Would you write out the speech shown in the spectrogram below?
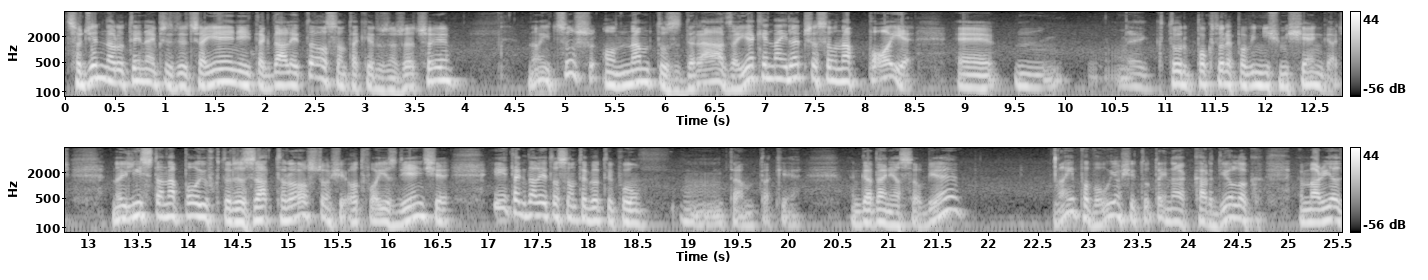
codzienna rutyna i przyzwyczajenie i tak dalej, to są takie różne rzeczy. No i cóż on nam tu zdradza? Jakie najlepsze są napoje, e, mm, e, który, po które powinniśmy sięgać? No i lista napojów, które zatroszczą się o twoje zdjęcie i tak dalej, to są tego typu mm, tam takie gadania sobie. No i powołują się tutaj na kardiolog Marielle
